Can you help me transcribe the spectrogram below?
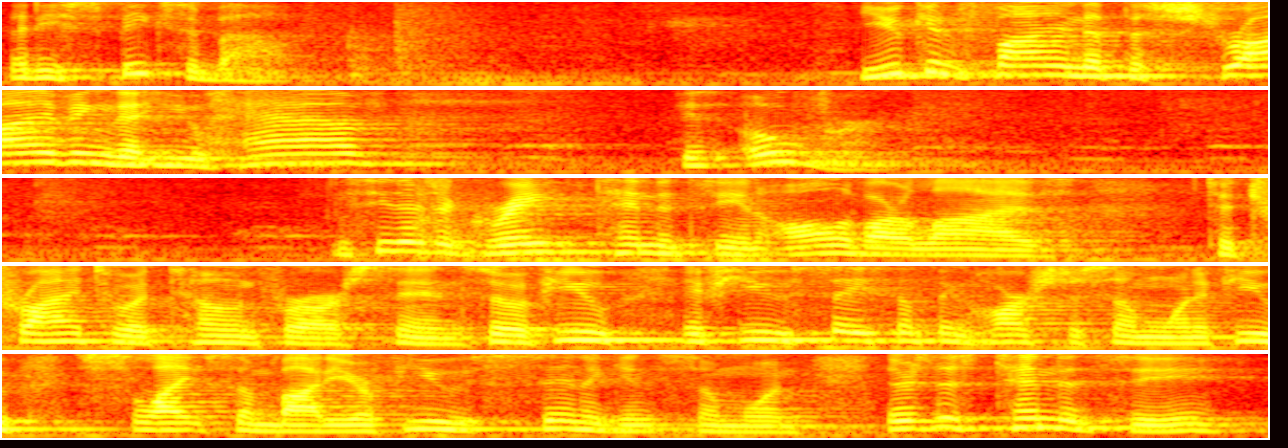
that he speaks about. You can find that the striving that you have is over. You see, there's a great tendency in all of our lives to try to atone for our sin. So if you if you say something harsh to someone, if you slight somebody or if you sin against someone, there's this tendency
